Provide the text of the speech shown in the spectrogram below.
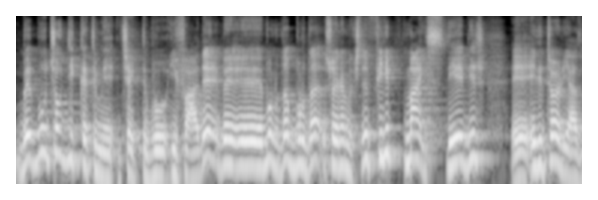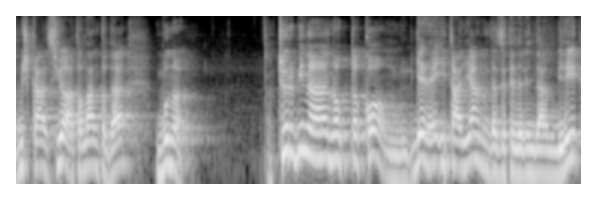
Ve bu çok dikkatimi çekti bu ifade ve e, bunu da burada söylemek istedim. Philip Mais diye bir e, editör yazmış. Calcio Atalanta'da bunu. Turbina.com gene İtalyan gazetelerinden biri.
